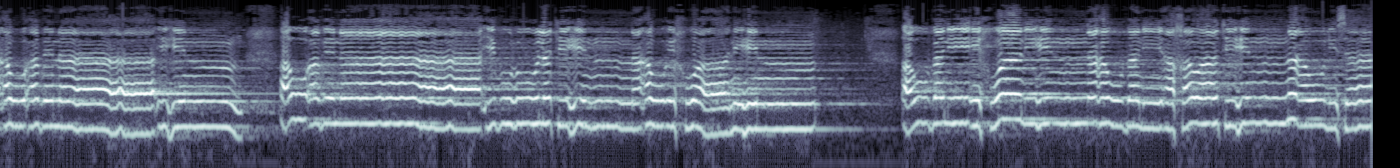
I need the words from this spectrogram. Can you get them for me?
أو أبنائهن أو أبناء بعولتهن أو إخوانهن أو بني إخوانهن أو بني أخواتهن أو نسائهن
